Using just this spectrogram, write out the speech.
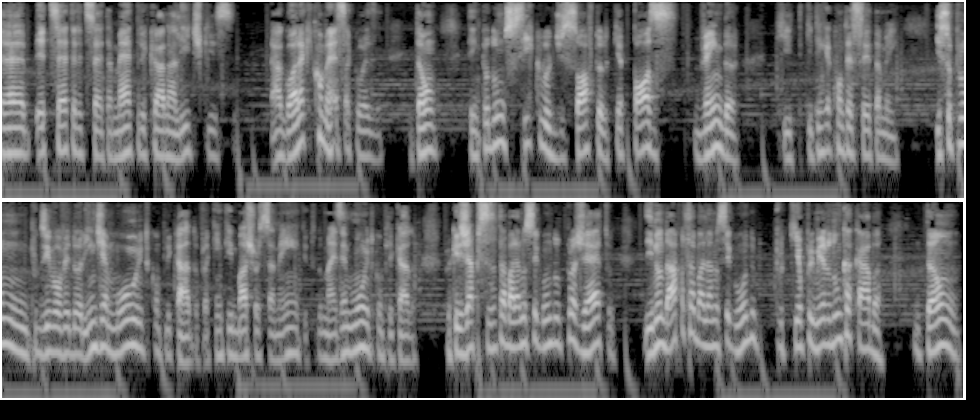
é, etc, etc. Métrica, analytics. Agora é que começa a coisa. Então, tem todo um ciclo de software que é pós-venda que, que tem que acontecer também. Isso para um pro desenvolvedor indie é muito complicado. Para quem tem baixo orçamento e tudo mais, é muito complicado. Porque ele já precisa trabalhar no segundo projeto. E não dá para trabalhar no segundo, porque o primeiro nunca acaba. Então,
